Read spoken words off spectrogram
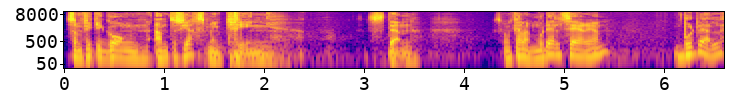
som fick igång entusiasmen kring den, ska man kalla modellserien? Bordell.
